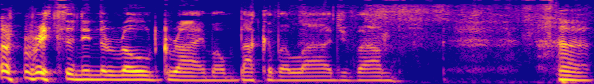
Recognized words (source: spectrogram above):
Written in the road grime on back of a large van.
